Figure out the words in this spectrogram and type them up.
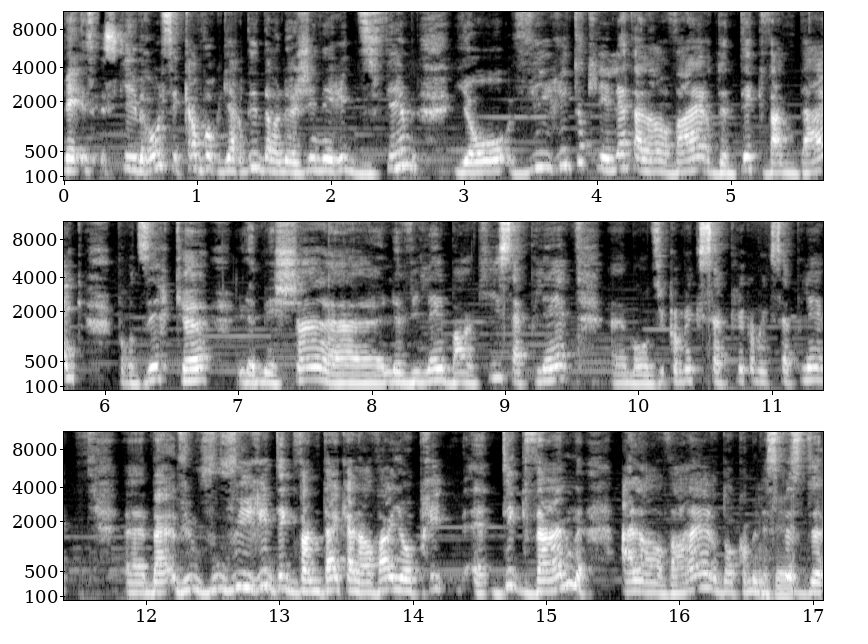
Mais ce qui est drôle, c'est quand vous regardez dans le générique du film, ils ont viré toutes les lettres à l'envers de Dick Van Dyke pour dire que le méchant, euh, le vilain banquier s'appelait, euh, mon Dieu, comment il s'appelait, comment il s'appelait? Euh, ben, vous, vous verrez Dick Van Dyke à l'envers. Ils ont pris Dick Van à l'envers, donc comme une espèce de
